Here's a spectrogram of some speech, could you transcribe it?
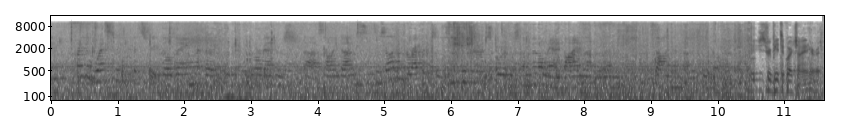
in front of the West Fifth Street building, the the doorman who's uh, selling guns, is he selling them directly to teenagers, or is a middleman buying them and then selling them to other people? Can you just repeat the question? I didn't hear it.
